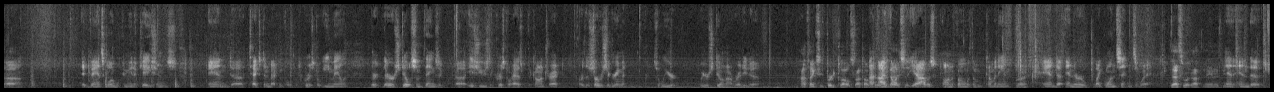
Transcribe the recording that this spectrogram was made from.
uh, Advanced Global Communications and uh, texting back and forth with Crystal, emailing. There, there are still some things, that, uh, issues that Crystal has with the contract or the service agreement, so we are, we are still not ready to I think she's pretty close, I talked to her I, I today. thought so, yeah, I was on the phone with them coming in, Right, and, uh, and they're like one sentence away. that's what I, and if you, And, and the,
